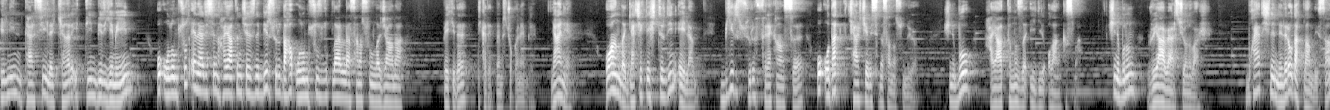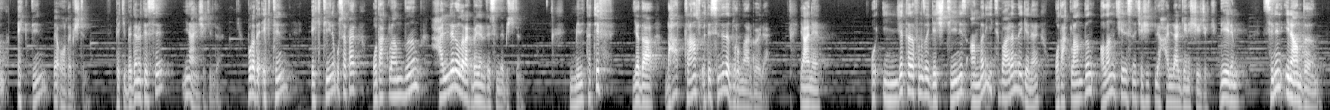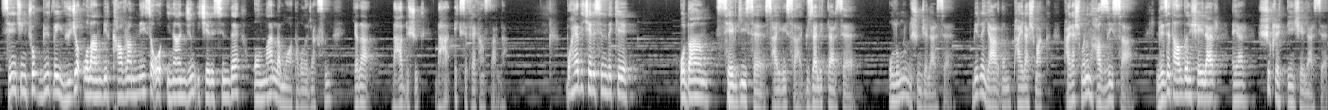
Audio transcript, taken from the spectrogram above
elinin tersiyle kenara ittiğin bir yemeğin o olumsuz enerjisinin hayatın içerisinde bir sürü daha olumsuzluklarla sana sunulacağına belki de dikkat etmemiz çok önemli. Yani o anda gerçekleştirdiğin eylem bir sürü frekansı o odak çerçevesinde sana sunuyor. Şimdi bu hayatımızla ilgili olan kısmı. Şimdi bunun rüya versiyonu var. Bu hayat içinde nelere odaklandıysan ektin ve orada biçtin. Peki beden ötesi yine aynı şekilde. Burada ektin, ektiğini bu sefer odaklandığın haller olarak beden ötesinde biçtin. Meditatif ya da daha trans ötesinde de durumlar böyle. Yani o ince tarafınıza geçtiğiniz andan itibaren de gene odaklandığın alan içerisinde çeşitli haller genişleyecek. Diyelim senin inandığın, senin için çok büyük ve yüce olan bir kavram neyse o inancın içerisinde onlarla muhatap olacaksın ya da daha düşük, daha eksi frekanslarla. Bu hayat içerisindeki odağın sevgi ise, saygıysa, güzelliklerse, olumlu düşüncelerse, birine yardım, paylaşmak, paylaşmanın hazzıysa, lezzet aldığın şeyler eğer şükrettiğin şeylerse,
